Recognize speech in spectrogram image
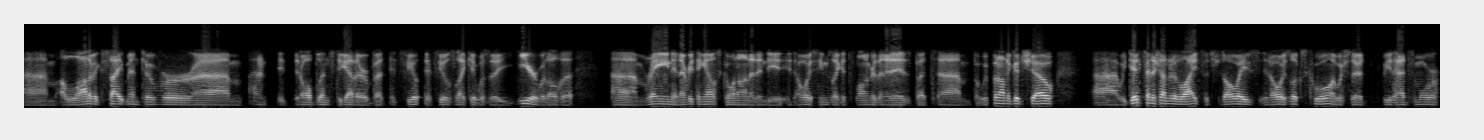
Um, a lot of excitement over. Um, it, it all blends together, but it feel it feels like it was a year with all the um, rain and everything else going on at Indy. It always seems like it's longer than it is, but um, but we put on a good show. Uh, we did finish under the lights, which is always it always looks cool. I wish that we had had some more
